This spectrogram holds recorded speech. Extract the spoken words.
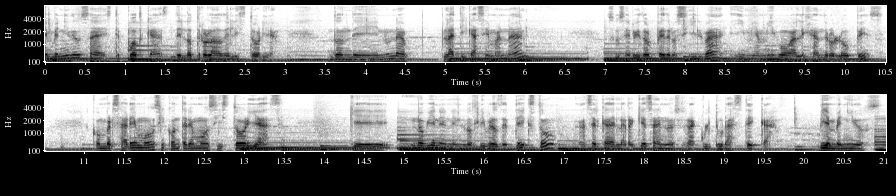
Bienvenidos a este podcast del otro lado de la historia, donde en una plática semanal, su servidor Pedro Silva y mi amigo Alejandro López conversaremos y contaremos historias que no vienen en los libros de texto acerca de la riqueza de nuestra cultura azteca. Bienvenidos.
